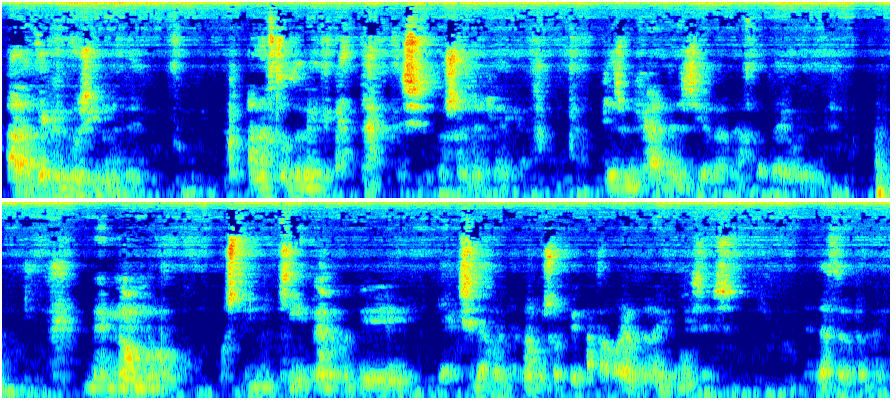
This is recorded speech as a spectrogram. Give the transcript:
Άρα τι ακριβώς γίνεται; Αν αυτό δεν λέγεται κατάκτηση, όπω λέγεται. Ποιες μηχάνε γελάνε αυτά τα αιώνια; Με νόμο στην Κίνα ότι για 60 χρόνια νόμος ότι απαγορεύεται να γεννήσεις δεύτερο παιδί.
